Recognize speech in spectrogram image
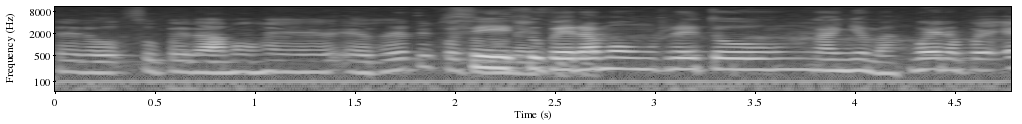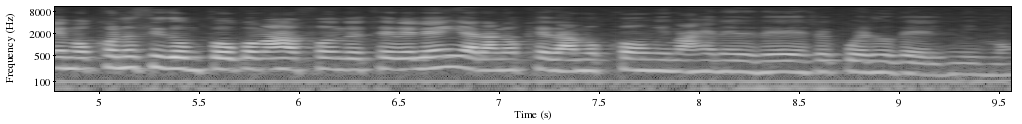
Pero superamos el, reto y fue Sí, superamos un reto un año más. Bueno, pues hemos conocido un poco más a fondo este Belén y ahora nos quedamos con imágenes de recuerdo de él mismo.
